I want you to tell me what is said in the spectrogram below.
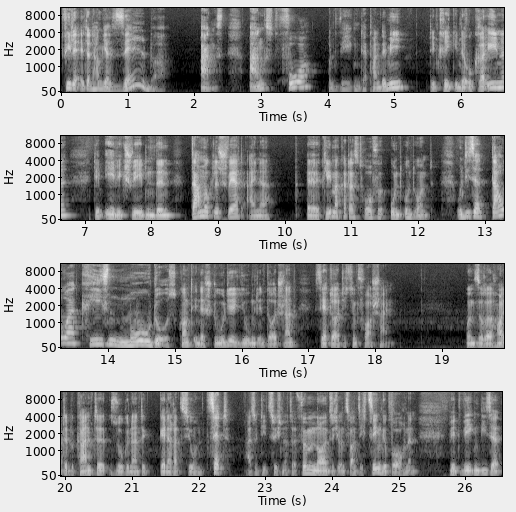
Viele Eltern haben ja selber Angst. Angst vor und wegen der Pandemie, dem Krieg in der Ukraine, dem ewig schwebenden Damoklesschwert einer äh, Klimakatastrophe und, und, und. Und dieser Dauerkrisenmodus kommt in der Studie Jugend in Deutschland sehr deutlich zum Vorschein. Unsere heute bekannte sogenannte Generation Z, also die zwischen 1995 und 2010 geborenen, wird wegen dieser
